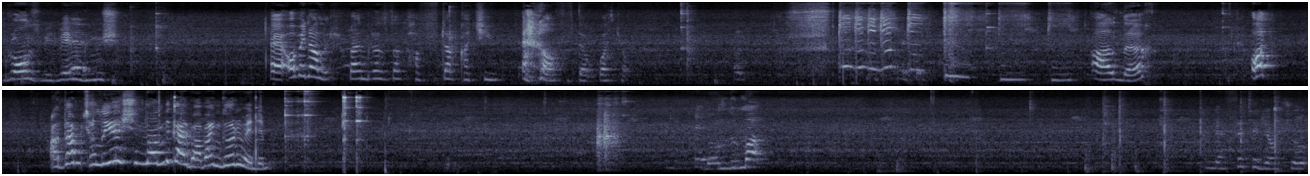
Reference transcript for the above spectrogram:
Bronz bir benim gümüş. Ee, o beni alır. Ben birazdan hafiften kaçayım. Hafiften kaçam. Aldık. Hop. Adam çalıya ışınlandı galiba ben görmedim. Dondurma. Nefret ediyorum şu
